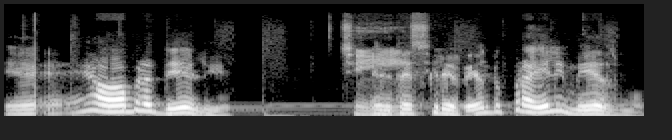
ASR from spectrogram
é, é a obra dele. Sim, ele está escrevendo para ele mesmo,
